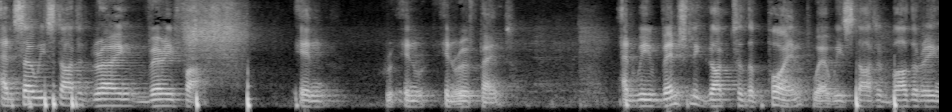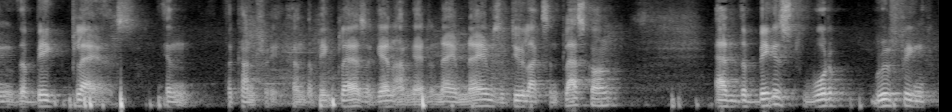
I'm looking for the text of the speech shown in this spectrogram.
And so we started growing very fast in in, in roof paint. And we eventually got to the point where we started bothering the big players in the country. And the big players, again, I'm going to name names Dulux and Plascon. And the biggest waterproofing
